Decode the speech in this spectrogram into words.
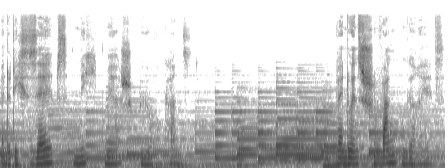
wenn du dich selbst nicht mehr spüren kannst, wenn du ins Schwanken gerätst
